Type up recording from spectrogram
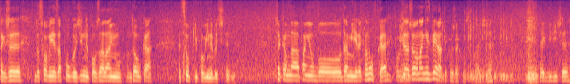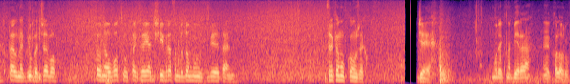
Także dosłownie za pół godziny po zalaniu dołka słupki powinny być sztywne. Czekam na panią, bo da mi reklamówkę. Powiedziała, że ona nie zbiera tych orzechów, słuchajcie. Jak widzicie, pełne, grube drzewo, pełne owoców, także ja dzisiaj wracam do domu z ten. Z reklamówką orzechów. Dzieje. Murek nabiera e, kolorów.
